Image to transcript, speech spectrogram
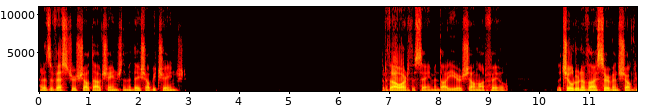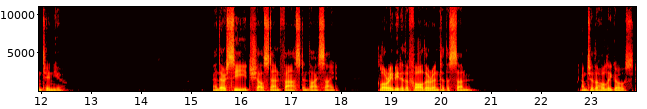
and as a vesture shalt thou change them, and they shall be changed. But thou art the same, and thy years shall not fail. The children of thy servants shall continue, and their seed shall stand fast in thy sight. Glory be to the Father, and to the Son, and to the Holy Ghost,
